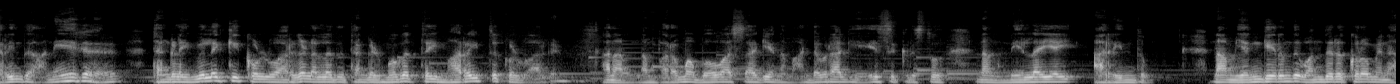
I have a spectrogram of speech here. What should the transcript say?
அறிந்து அநேகர் தங்களை விலக்கி கொள்வார்கள் அல்லது தங்கள் முகத்தை மறைத்து கொள்வார்கள். ஆனால் நம் பரம போவாசாகிய நம் ஆண்டவராகிய இயேசு கிறிஸ்து நம் நிலையை அறிந்தும் நாம் எங்கிருந்து வந்திருக்கிறோம் என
